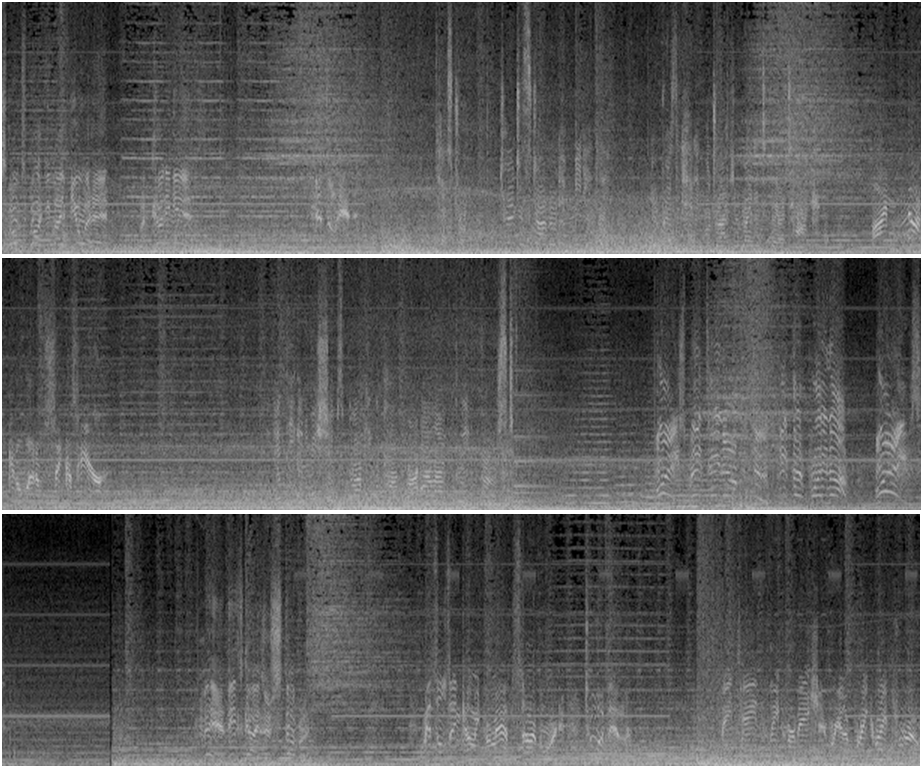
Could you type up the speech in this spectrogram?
Smoke's blocking my view ahead. I'm cutting in. Missile hit! Kestrel, turn to starboard immediately. Your present heading will drive you right into their attack. I'm not gonna let them sink us here. Hit the enemy ships blocking the path of our allied fleet first. Blaze, maintain altitude! Keep that plane up! Blaze! Man, these guys are stubborn. Incoming from aft starboard. Two of them. Maintain fleet formation. We're gonna break right through.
